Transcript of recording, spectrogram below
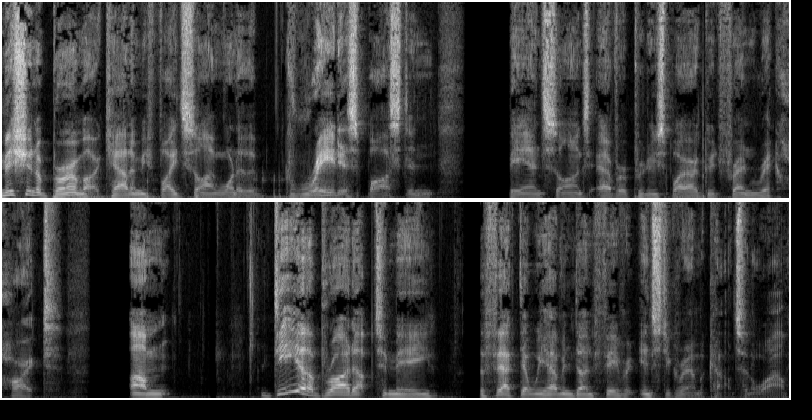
Mission of Burma, Academy Fight Song, one of the greatest Boston band songs ever, produced by our good friend Rick Harte. Um, Dia brought up to me the fact that we haven't done favorite Instagram accounts in a while.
